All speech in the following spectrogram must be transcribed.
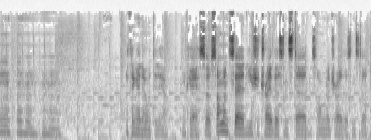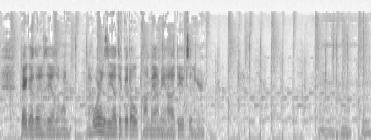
I think I know what to do. Okay, so someone said you should try this instead, so I'm gonna try this instead. There you go, there's the other one. Now where's the other good old Kamehameha dudes in here? Mm -hmm.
